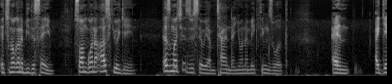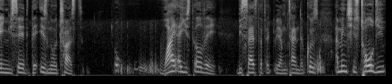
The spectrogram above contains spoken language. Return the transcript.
it's not going to be the same. So I'm going to ask you again. As much as you say, we am tanned and you want to make things work, and again, you said there is no trust. Oh, why are you still there? Besides the fact we am tanned, because I mean, she's told you,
